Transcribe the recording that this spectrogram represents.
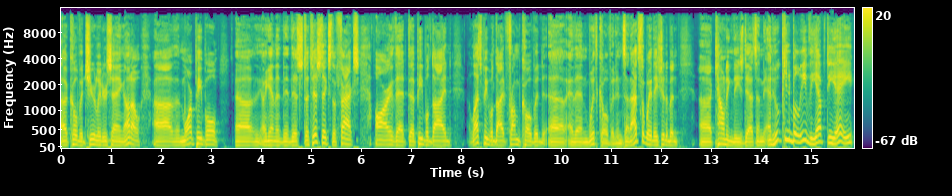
uh, COVID cheerleader saying, "Oh no, uh, more people." Uh, again, the, the, statistics, the facts are that uh, people died, less people died from COVID uh, and then with COVID. And so that's the way they should have been uh, counting these deaths. And, and who can believe the FDA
